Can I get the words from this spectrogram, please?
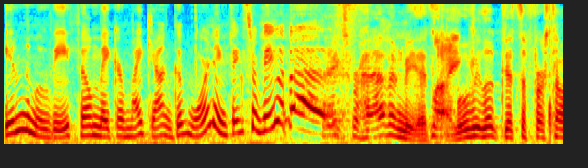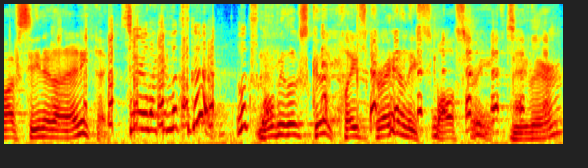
in the movie, filmmaker Mike Young. Good morning. Thanks for being with us. Thanks for having me. That's Mike. the movie look. That's the first time I've seen it on anything. So you're like, it looks good. Looks good. movie looks good. Plays great on these small screens. See you there?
